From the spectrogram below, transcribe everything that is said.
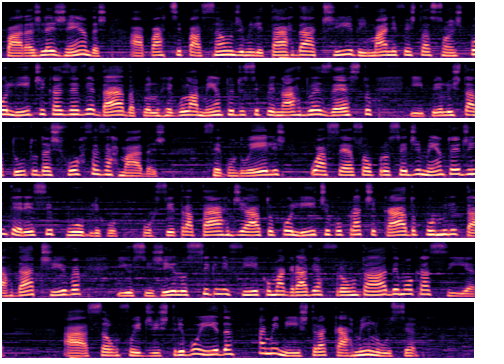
Para as legendas, a participação de militar da ativa em manifestações políticas é vedada pelo Regulamento Disciplinar do Exército e pelo Estatuto das Forças Armadas. Segundo eles, o acesso ao procedimento é de interesse público, por se tratar de ato político praticado por militar da ativa e o sigilo significa uma grave afronta à democracia. A ação foi distribuída à ministra Carmen Lúcia.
